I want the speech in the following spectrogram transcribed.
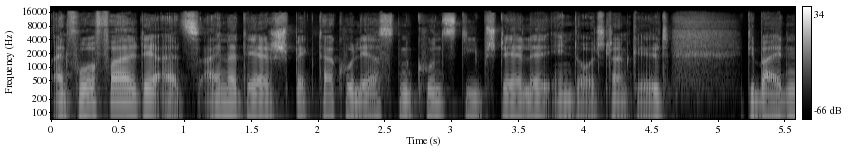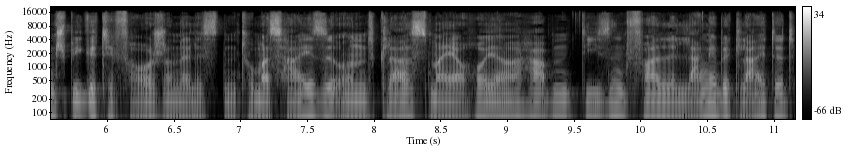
Ein Vorfall, der als einer der spektakulärsten Kunstdiebstähle in Deutschland gilt. Die beiden Spiegel-TV-Journalisten Thomas Heise und Klaas Meyer-Heuer haben diesen Fall lange begleitet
